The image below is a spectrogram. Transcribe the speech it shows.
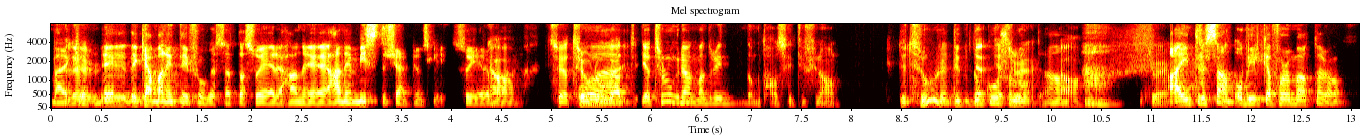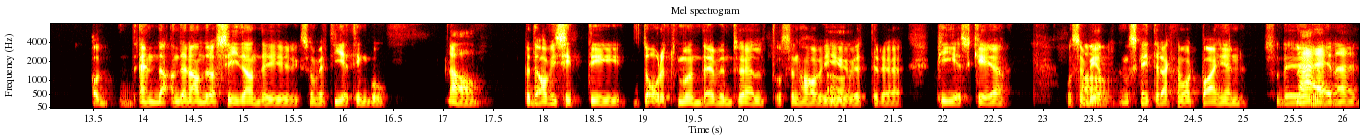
Verkligen, det, det, kan man inte ifrågasätta. Så är det. Han är, han är Mr Champions League. Så är det. Ja. Så jag tror, och, nog att, jag tror nog Real Madrid de tar sig till final. Du tror det? De, de går jag, så långt? Ja. Ja. ja. intressant. Och vilka får de möta då? den andra sidan det är ju liksom ett getingbo. Ja. För där har vi City, Dortmund eventuellt och sen har vi ja. ju vet du, PSG. Och sen ja. vet, man ska inte räkna bort Bayern. Så det är, nej, nej.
